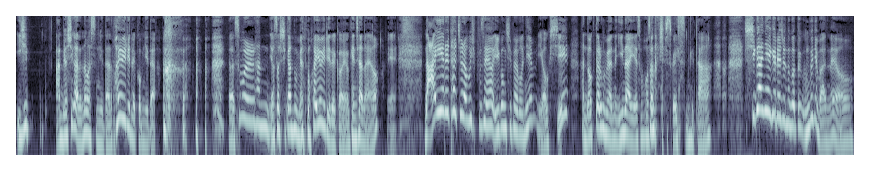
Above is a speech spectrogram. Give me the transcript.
20, 아, 몇 시간 안 남았습니다. 화요일이 될 겁니다. 21시간 후면 화요일이 될 거예요. 괜찮아요. 예. 나이를 탈출하고 싶으세요? 1078번님. 역시 한 넉 달 후면은 이 나이에서 벗어나실 수가 있습니다. 시간이 해결해 주는 것도 은근히 많네요.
